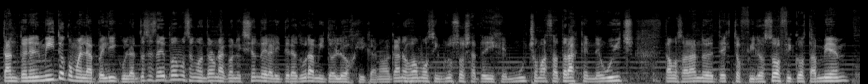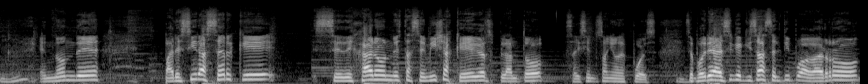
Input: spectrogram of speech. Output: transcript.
tanto en el mito como en la película. Entonces ahí podemos encontrar una conexión de la literatura mitológica. ¿no? Acá nos vamos incluso, ya te dije, mucho más atrás que en The Witch. Estamos hablando de textos filosóficos también, en donde pareciera ser que se dejaron estas semillas que Eggers plantó 600 años después. Se podría decir que quizás el tipo agarró,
